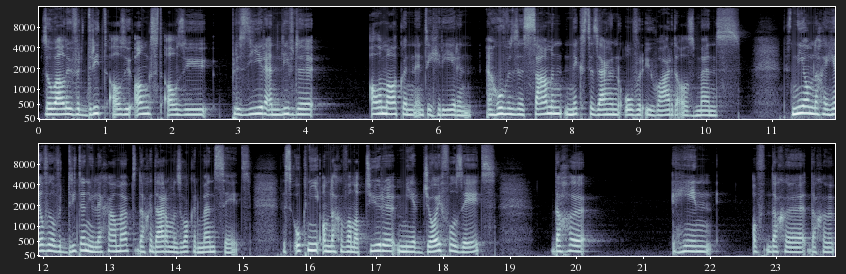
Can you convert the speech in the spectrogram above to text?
zowel je verdriet als je angst, als je plezier en liefde allemaal kunnen integreren. En hoeven ze samen niks te zeggen over uw waarde als mens. Het is niet omdat je heel veel verdriet in je lichaam hebt, dat je daarom een zwakker mens bent. Het is ook niet omdat je van nature meer joyful bent, dat je geen... Of dat je, dat je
